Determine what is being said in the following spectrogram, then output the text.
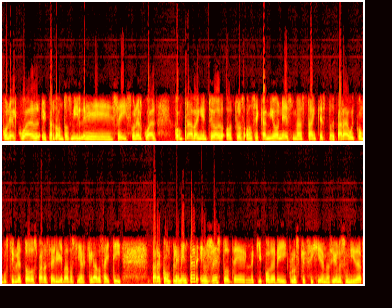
con el cual, eh, perdón, 2006, con el cual compraban entre otros 11 camiones más tanques para agua y combustible, todos para ser llevados y alquilados a Haití. Para complementar el resto del equipo de vehículos que exigían Naciones Unidas,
